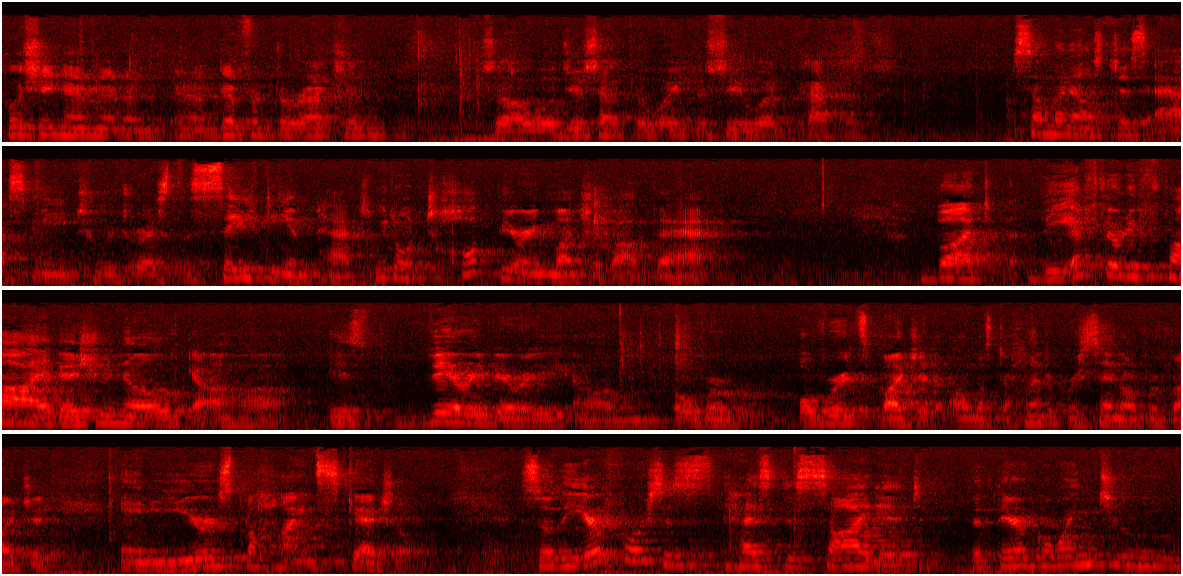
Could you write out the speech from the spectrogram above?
pushing them in a, in a different direction. So we'll just have to wait to see what happens. Someone else just asked me to address the safety impacts. We don't talk very much about that. But the F-35, as you know, uh, is very, very um, over, over its budget, almost 100% over budget, and years behind schedule. So the Air Force is, has decided that they're going to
